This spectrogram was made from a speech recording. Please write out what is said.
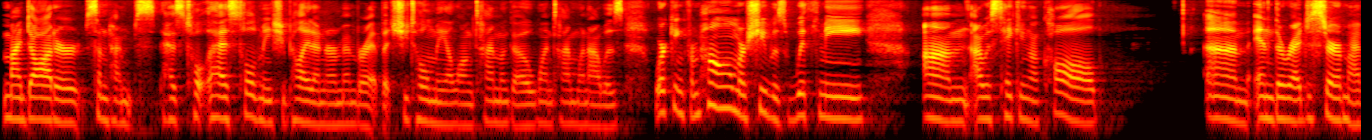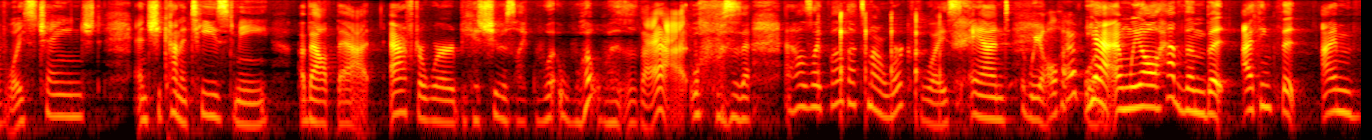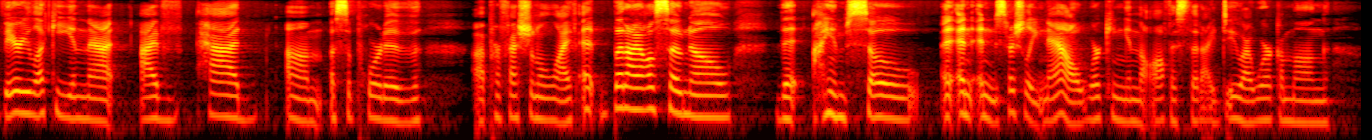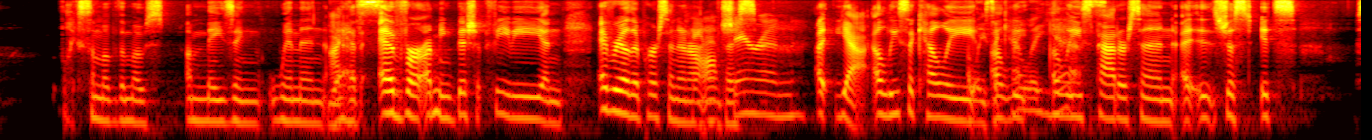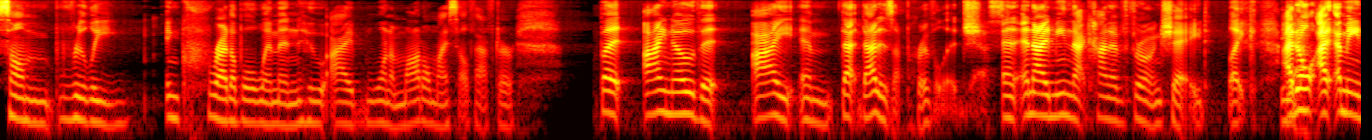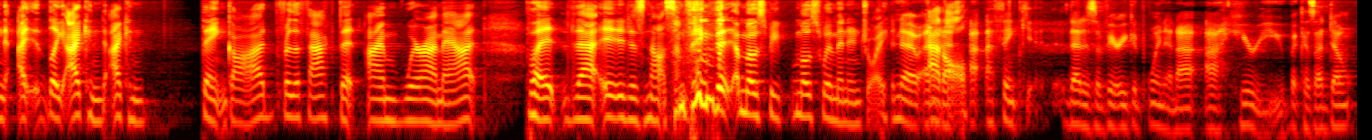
my daughter sometimes has told has told me she probably doesn't remember it, but she told me a long time ago. One time when I was working from home or she was with me, um, I was taking a call, um, and the register of my voice changed, and she kind of teased me about that afterward because she was like, "What? What was that? What was that?" And I was like, "Well, that's my work voice." And We all have one. yeah, and we all have them, but I think that I'm very lucky in that I've had um, a supportive uh, professional life, but I also know that I am so and and especially now working in the office that I do, I work among like some of the most amazing women I have ever. I mean, Bishop Phoebe and every other person in our office. Sharon. Uh, yeah, Elisa Kelly, Elisa Ali- Kelly, Elise. Patterson. Uh, It's just it's some really incredible women who I want to model myself after. But I know that I am that that is a privilege. Yes. And and I mean that kind of throwing shade. Like I don't I, I mean I like I can I can thank God for the fact that I'm where I'm at, but that it is not something that most people most women enjoy. No, at I- all. I, I think that is a very good point, and I, I hear you because I don't.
